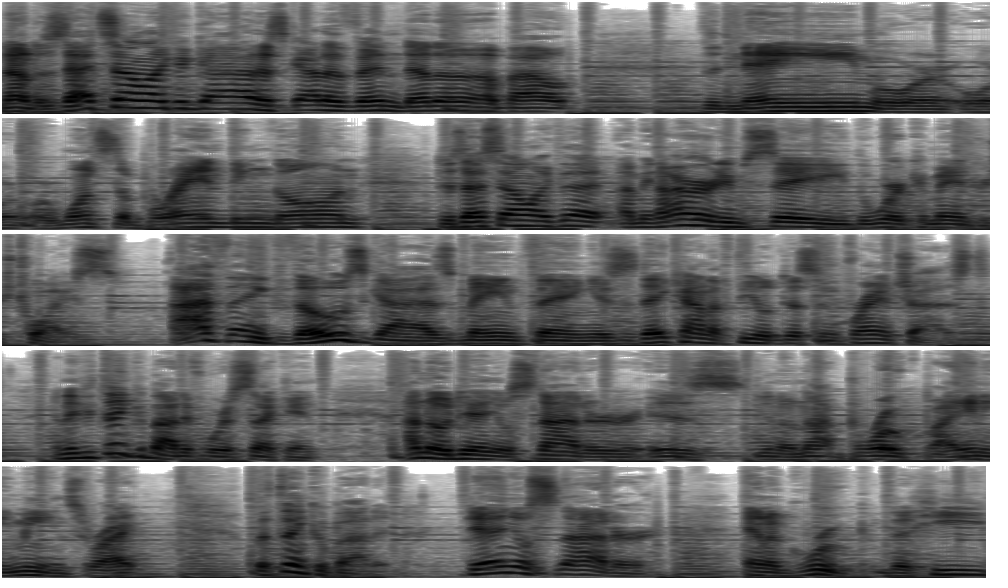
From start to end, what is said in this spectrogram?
Now, does that sound like a guy that's got a vendetta about the name or, or, or wants the branding gone? Does that sound like that? I mean, I heard him say the word commanders twice. I think those guys' main thing is they kind of feel disenfranchised. And if you think about it for a second, I know Daniel Snyder is, you know, not broke by any means, right? But think about it. Daniel Snyder and a group that he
